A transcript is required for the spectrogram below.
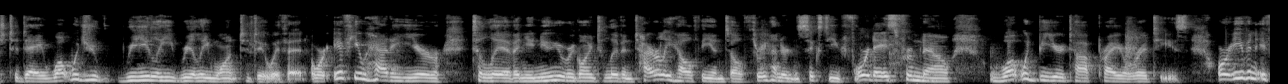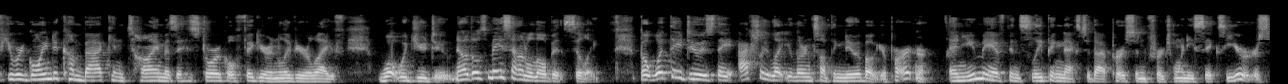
today, what would you really, really want to do with it? Or if you had a year to live and you knew you were going to live entirely healthy until 364 days from now, what would be your top priorities? Or even if you were going to come back in time as a historical figure and live your life, what would you do? Now, those may sound a little bit silly, but what they do is they actually let you learn something new about your partner. And you may have been sleeping next to that person for 26 years.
